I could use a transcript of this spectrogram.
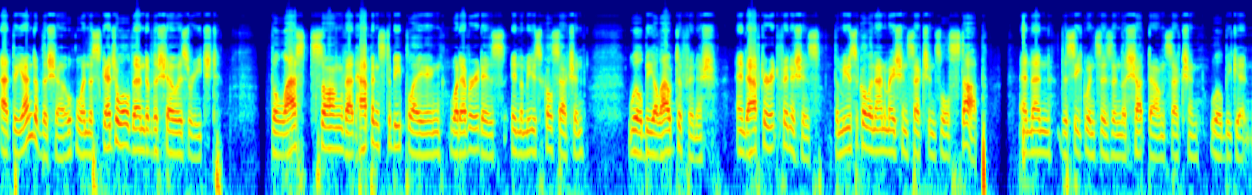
at the end of the show, when the scheduled end of the show is reached, the last song that happens to be playing, whatever it is, in the musical section, will be allowed to finish, and after it finishes, the musical and animation sections will stop, and then the sequences in the shutdown section will begin.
